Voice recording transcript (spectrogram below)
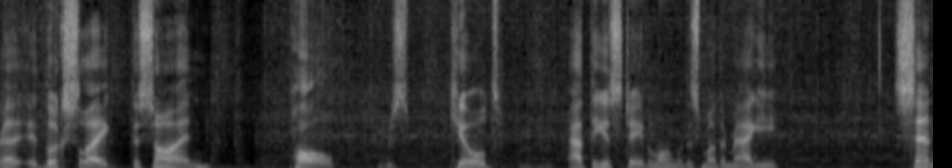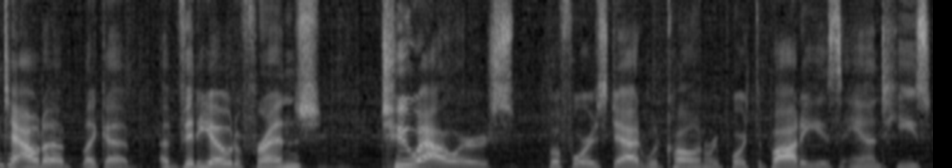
Uh, it looks like the son, Paul, who was killed at the estate along with his mother Maggie, sent out a like a, a video to friends two hours before his dad would call and report the bodies, and he's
